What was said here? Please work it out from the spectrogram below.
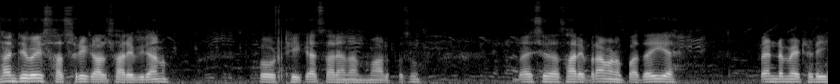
ਹਾਂਜੀ ਬਾਈ, ਸਤਿ ਸ੍ਰੀ ਅਕਾਲ ਸਾਰੇ ਵੀਰਾਂ ਨੂੰ। ਹੋਰ ਠੀਕ ਹੈ ਸਾਰਿਆਂ ਦਾ ਮਾਲ ਪਸ਼ੂ। ਵੈਸੇ ਤਾਂ ਸਾਰੇ ਭਰਾਵਾਂ ਨੂੰ ਪਤਾ ਹੀ ਹੈ ਪਿੰਡ ਮੇਠੜੀ,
